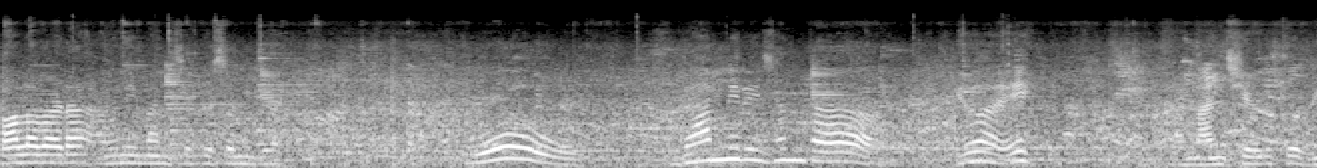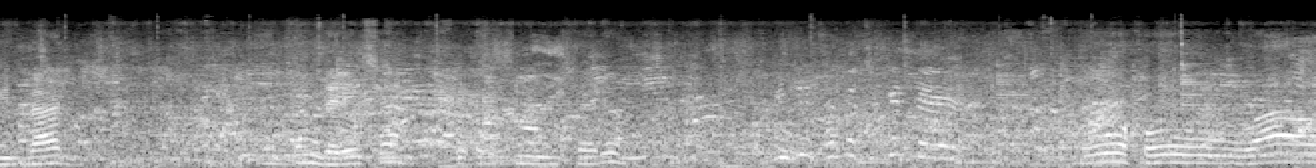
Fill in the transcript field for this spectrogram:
तलबाट आउने मान्छेको सङ्ख्या। ओ दामी रहेछ नि त। यो है मान्छेहरूको भिडभाड एकदम धेरै छ। मान्छेहरू ओहो वाउ।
